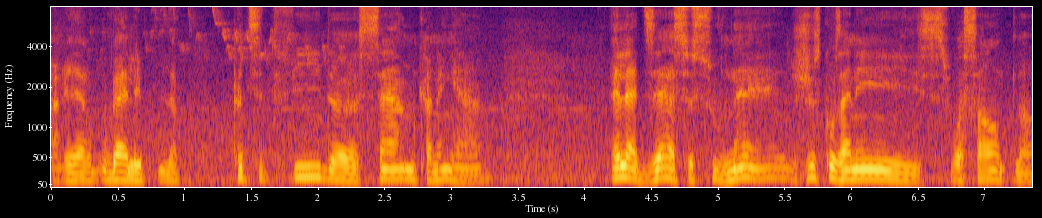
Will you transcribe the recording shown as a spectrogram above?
arrière... Ben, les- la petite fille de Sam Cunningham, elle, elle disait, elle se souvenait, jusqu'aux années 60, là,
